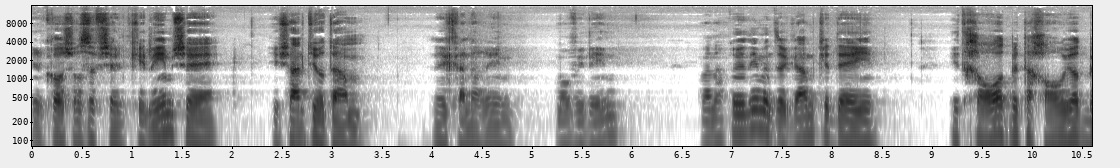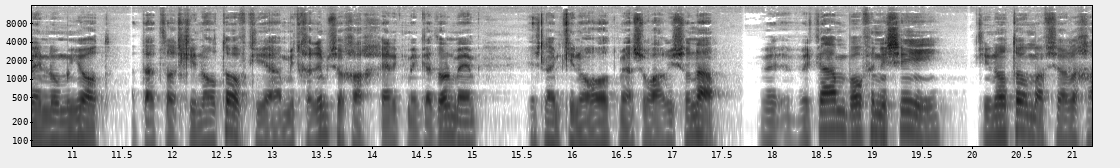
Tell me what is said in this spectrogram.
לרכוש אוסף של כלים שהשאלתי אותם לכנרים מובילים, ואנחנו יודעים את זה גם כדי להתחרות בתחרויות בינלאומיות. אתה צריך כינור טוב, כי המתחרים שלך, חלק מגדול מהם, יש להם כינורות מהשורה הראשונה. ו- וגם באופן אישי, כינור טוב מאפשר לך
